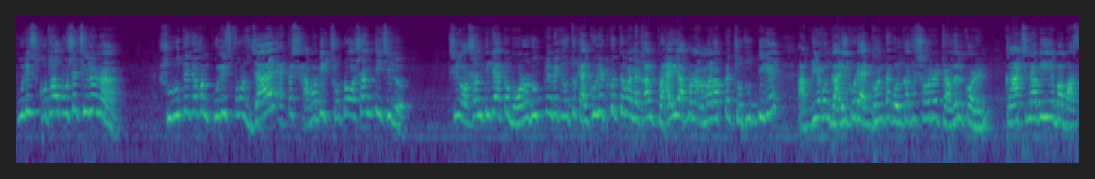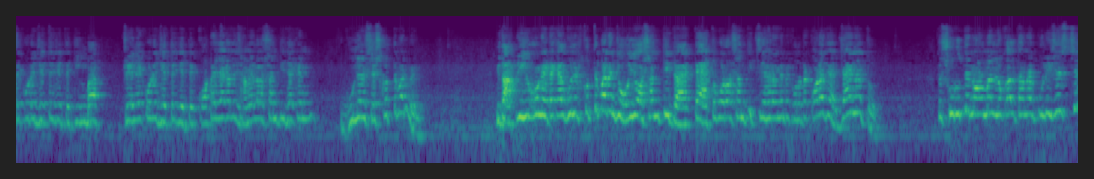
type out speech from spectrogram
পুলিশ কোথাও বসেছিল না। শুরুতে যখন পুলিশ ফোর্স যায়, একটা স্বাভাবিক ছোট অশান্তি ছিল। সেই অশান্তিটা এত বড় রূপ নেবে, কেউ তো ক্যালকুলেট করতে পারে না। কারণ প্রায় আপনার আমার আপনার চতুর্দিকে আপনি যখন গাড়ি করে এক ঘণ্টা কলকাতা শহরে ট্রাভেল করেন, কাঁচ নাবিয়ে বা বাসে করে যেতে যেতে কিংবা ট্রেনে করে যেতে যেতে কটা জায়গাতে ঝামেলা, অশান্তি দেখেন গুনে শেষ করতে পারবেন? কিন্তু আপনি কখন এটা ক্যালকুলেট করতে পারেন যে ওই অশান্তিটা, একটা এত বড় অশান্তির চেহারা নেবে কোনোটা করা যায়? যায় না তো। তো শুরুতে নর্মাল লোকাল থানার পুলিশ এসছে।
